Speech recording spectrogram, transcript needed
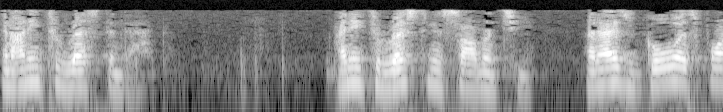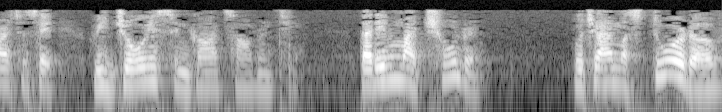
And I need to rest in that. I need to rest in His sovereignty. And I go as far as to say, rejoice in God's sovereignty. That even my children, which I am a steward of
